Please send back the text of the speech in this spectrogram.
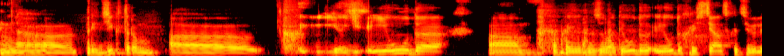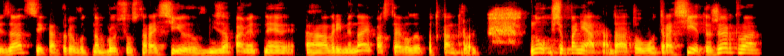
э, предиктором э, Иуда, как они это называют, Иуда, Иуда христианской цивилизации, который вот набросился на Россию в незапамятные э, времена и поставил ее под контроль. Ну, все понятно, да, то вот Россия — это жертва,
